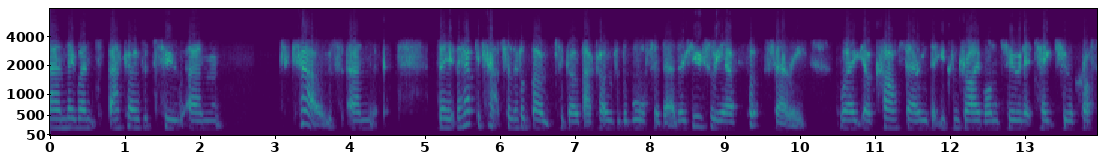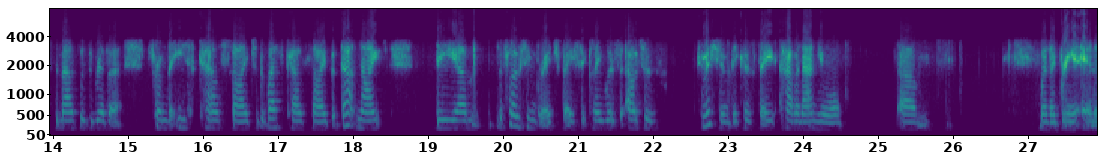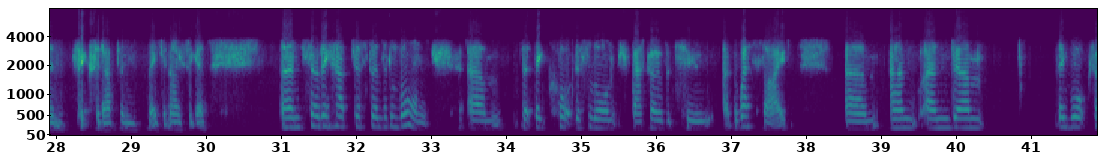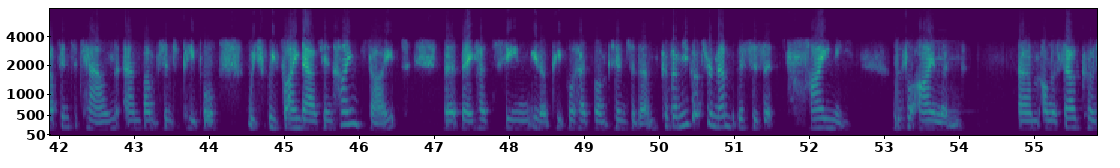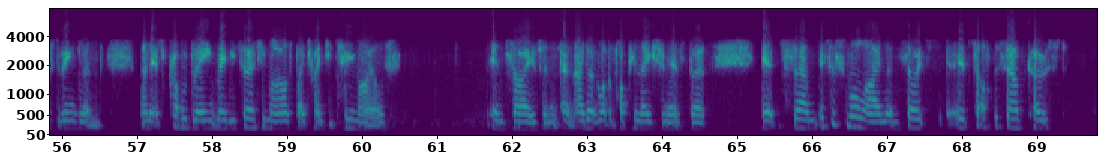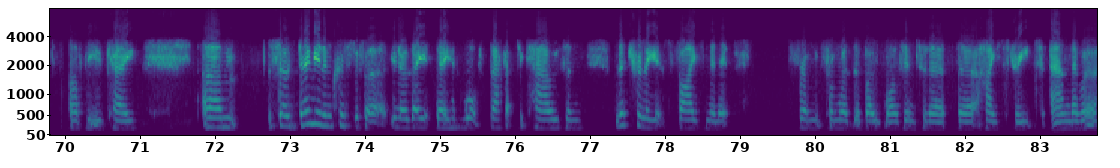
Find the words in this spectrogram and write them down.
and they went back over to, um, to Cowes and they, they have to catch a little boat to go back over the water there. There's usually a foot ferry where a car ferry that you can drive onto and it takes you across the mouth of the river from the East Cowes side to the West Cowes side. But that night, the um, the floating bridge basically was out of commission because they have an annual um, where they bring it in and fix it up and make it nice again. And so they had just a little launch um, that they caught this launch back over to the west side, um, and and um, they walked up into town and bumped into people, which we find out in hindsight that they had seen. You know, people had bumped into them because I mean you've got to remember this is a tiny little island um, on the south coast of England and it's probably maybe 30 miles by 22 miles in size. And, and I don't know what the population is, but it's um, it's a small island, so it's it's off the south coast of the UK. Um, so Damien and Christopher, you know, they they had walked back up to Cowes, and literally it's five minutes from from where the boat was into the the high street, and there were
